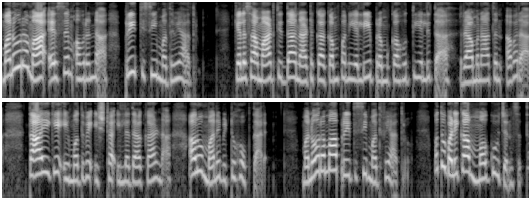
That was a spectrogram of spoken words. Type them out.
ಮನೋರಮಾ, ಎಸ್ಎಂ ಅವರನ್ನ ಪ್ರೀತಿಸಿ ಮದುವೆಯಾದರು ಕೆಲಸ ಮಾಡ್ತಿದ್ದ ನಾಟಕ ಕಂಪನಿಯಲ್ಲಿ ಪ್ರಮುಖ ಹುದ್ದೆಯಲ್ಲಿದ್ದ ರಾಮನಾಥನ್ ಅವರ ತಾಯಿಗೆ ಈ ಮದುವೆ ಇಷ್ಟ ಇಲ್ಲದ ಕಾರಣ ಅವರು ಮನೆ ಬಿಟ್ಟು ಹೋಗ್ತಾರೆ. ಮನೋರಮಾ ಪ್ರೀತಿಸಿ ಮದುವೆಯಾದರು ಮತ್ತು ಬಳಿಕ ಮಗು ಜನಿಸುತ್ತೆ.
